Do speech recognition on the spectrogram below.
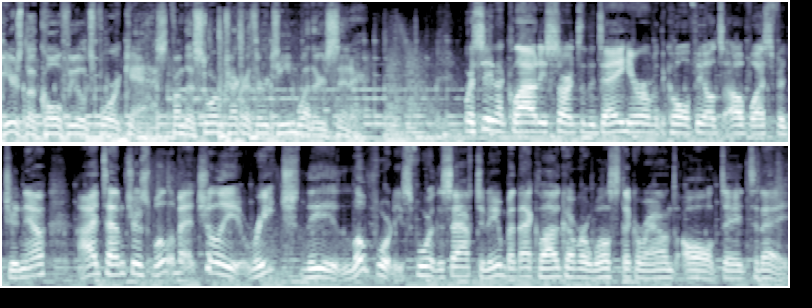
Here's the Coalfields forecast from the Storm Tracker 13 Weather Center. We're seeing a cloudy start to the day here over the coal fields of West Virginia. High temperatures will eventually reach the low 40s for this afternoon, but that cloud cover will stick around all day today.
